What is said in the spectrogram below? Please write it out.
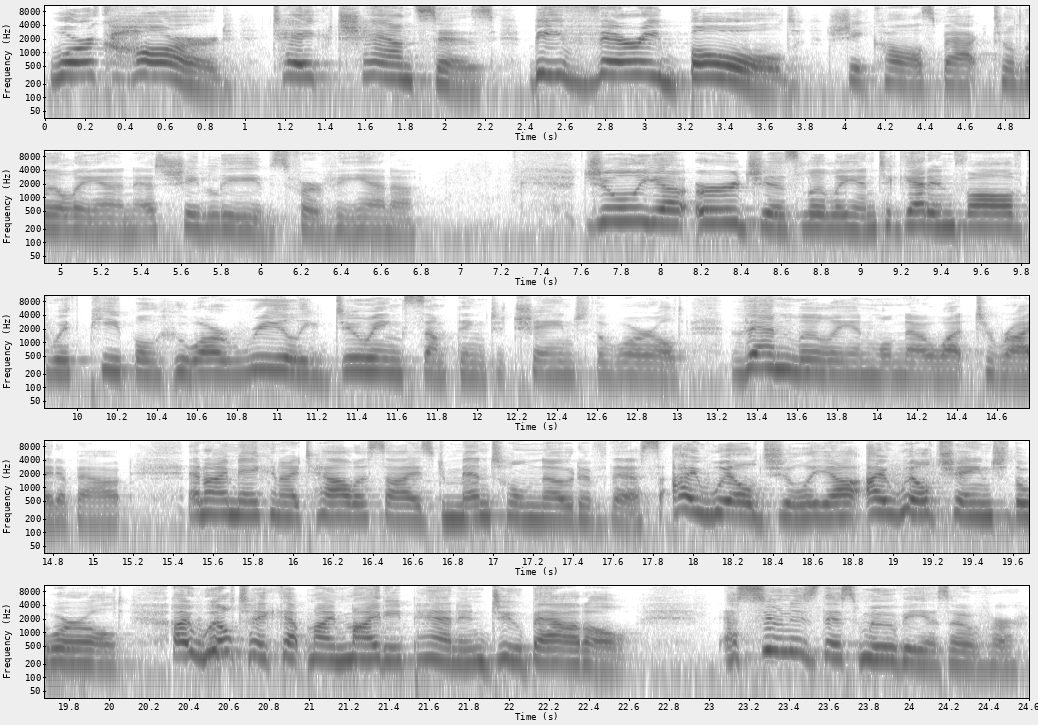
Work hard, take chances, be very bold, she calls back to Lillian as she leaves for Vienna. Julia urges Lillian to get involved with people who are really doing something to change the world. Then Lillian will know what to write about. And I make an italicized mental note of this. I will, Julia. I will change the world. I will take up my mighty pen and do battle. As soon as this movie is over.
